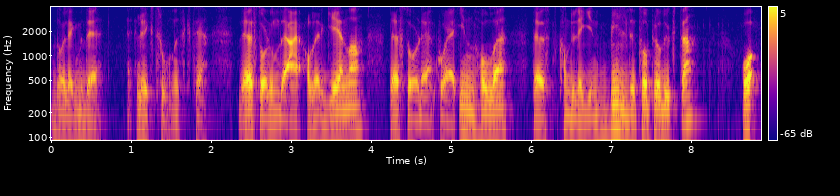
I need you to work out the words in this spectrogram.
Da legger vi det elektronisk til. Der står det om det er allergener, der står det hva er innholdet, der kan du legge inn bilde av produktet. Og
